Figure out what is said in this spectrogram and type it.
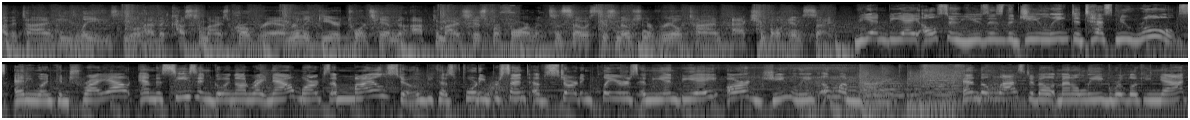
By the time he leaves, he will have a customized program really geared towards him to optimize his performance. And so it's this notion of real time actionable insight. The NBA also uses the G League to test new rules. Anyone can try out, and the season going on right now marks a milestone because 40% of starting players in the NBA are G League alumni. And the last developmental league we're looking at,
